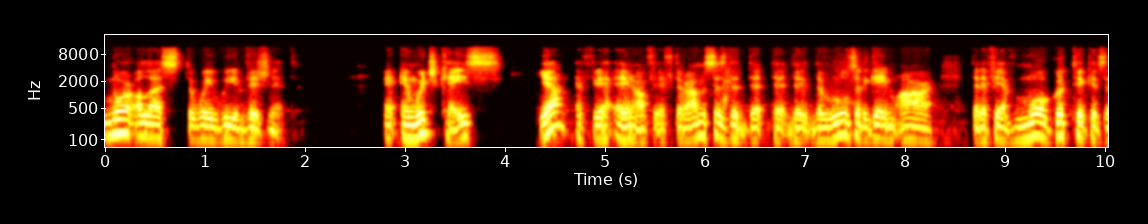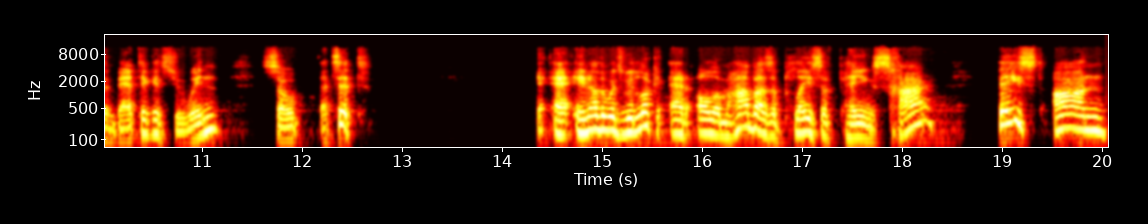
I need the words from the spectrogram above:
more or less the way we envision it. In, which case, yeah, if you you know if, if the Rama says that the, the, the, the rules of the game are that if you have more good tickets than bad tickets, you win. So that's it. In other words, we look at Olam Haba as a place of paying schar based on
